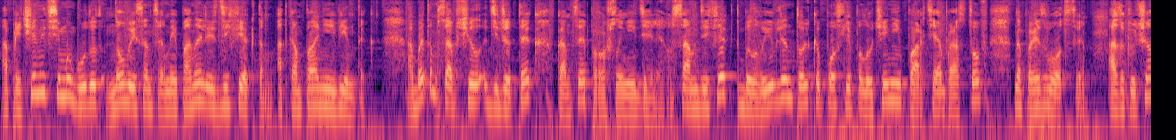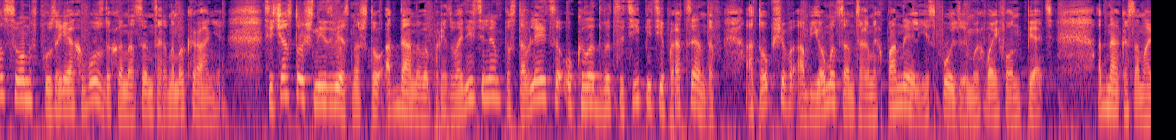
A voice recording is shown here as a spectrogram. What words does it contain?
а причиной всему будут новые сенсорные панели с дефектом от компании Vintec. Об этом сообщил Digitech в конце прошлой недели. Сам дефект был выявлен только после получения партии образцов на производстве, а заключался он в пузырях воздуха на сенсорном экране. Сейчас точно известно, что от данного производителя поставляется около 25% от общего объема сенсорных панелей, используемых в iPhone 5. Однако сама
